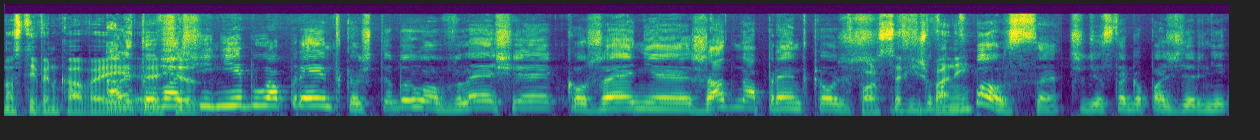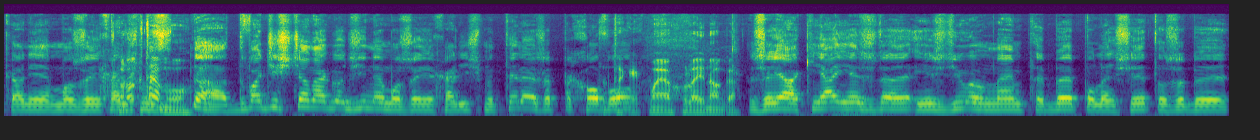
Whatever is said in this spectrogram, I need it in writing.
no Stephen Covey Ale to e, się... właśnie nie była prędkość, to było w lesie, korzenie, żadna prędkość. W Polsce, w Hiszpanii? W Polsce. 30 października, nie, może jechaliśmy... Rok temu. Tak, 20 na godzinę może jechaliśmy, tyle, że pechowo. To tak jak moja hulajnoga. że jak ja jeżdżę, jeździłem na MTB po lesie, to żeby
